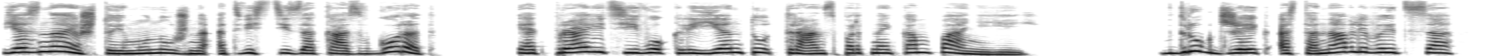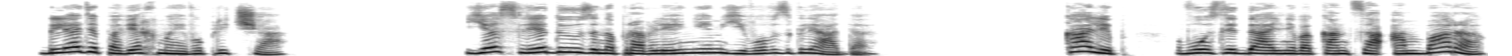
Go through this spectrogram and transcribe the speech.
Я знаю, что ему нужно отвезти заказ в город и отправить его клиенту транспортной компанией. Вдруг Джейк останавливается, глядя поверх моего плеча. Я следую за направлением его взгляда. Калиб возле дальнего конца амбара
